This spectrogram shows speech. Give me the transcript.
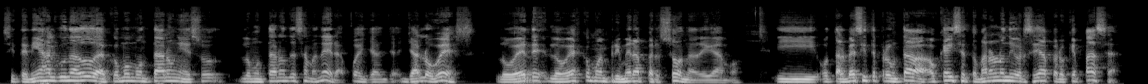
si tenías alguna duda de cómo montaron eso, lo montaron de esa manera, pues ya, ya, ya lo ves, lo ves, lo ves como en primera persona, digamos. Y, o tal vez si te preguntaba, ok, se tomaron la universidad, pero ¿qué pasa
